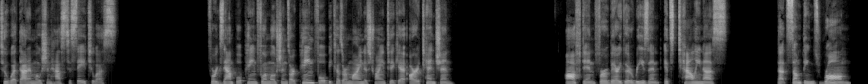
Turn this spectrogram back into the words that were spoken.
to what that emotion has to say to us. For example, painful emotions are painful because our mind is trying to get our attention. Often, for a very good reason, it's telling us that something's wrong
